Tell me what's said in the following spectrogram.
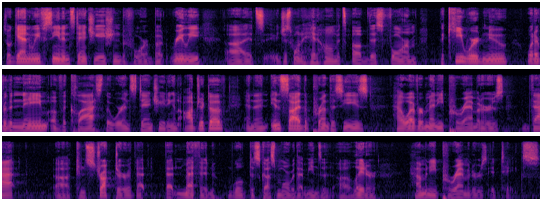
So again, we've seen instantiation before, but really, uh, it's just want to hit home. It's of this form. The keyword new, whatever the name of the class that we're instantiating an object of, and then inside the parentheses, however many parameters that uh, constructor, that, that method, we'll discuss more what that means uh, later, how many parameters it takes.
